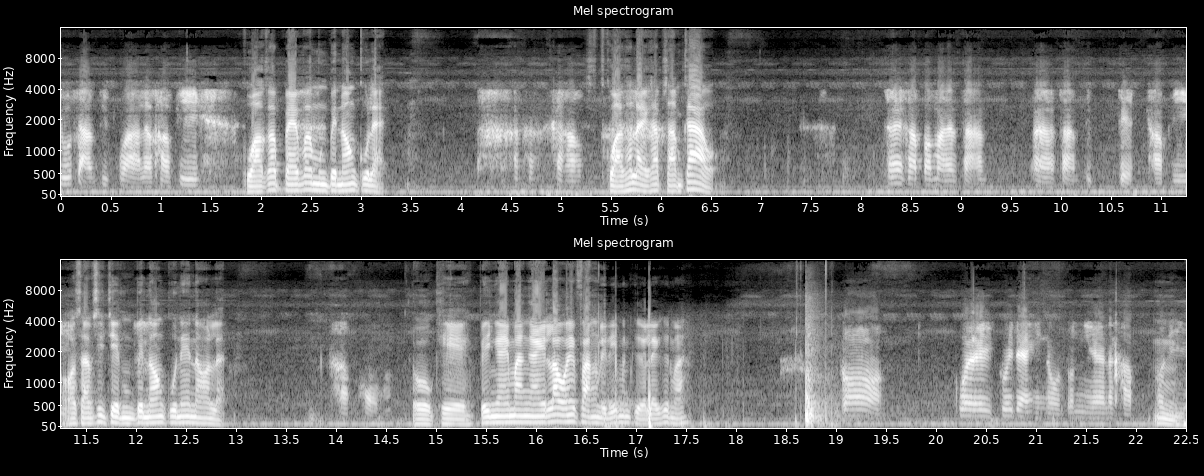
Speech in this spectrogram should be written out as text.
ยุสามสิบกว่าแล้วครับพี่ กว่าก็แปลว่ามึงเป็นน้องกูแหละคครับ กว่าเท่าไหร่ครับสามเก้าใช่ครับ ประมาณสามอ่าสามสิบเจ็ดครับพี่ อ๋อสามสิบเจ็ดเป็นน้องกูแน่นอนแหละ ครับผม โอเค เป็นไงมาไงเล่าให้ฟังหน่อยดิมันเกิดอะไรขึ้นมาก็ก ล้วยกล้วยแดงอินโนต้นเนี้ยนะครับอืพอมดี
